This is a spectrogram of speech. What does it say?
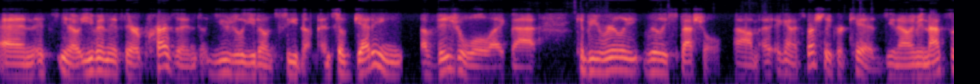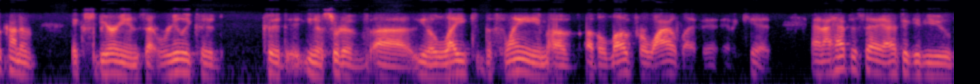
And it's, you know, even if they're present, usually you don't see them. And so getting a visual like that can be really, really special. Um, again, especially for kids, you know, I mean, that's the kind of experience that really could, could, you know, sort of, uh, you know, light the flame of, of a love for wildlife in, in a kid. And I have to say, I have to give you,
